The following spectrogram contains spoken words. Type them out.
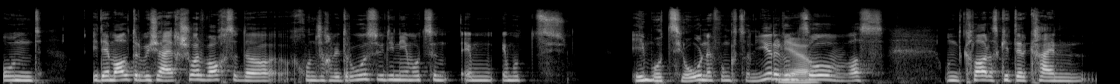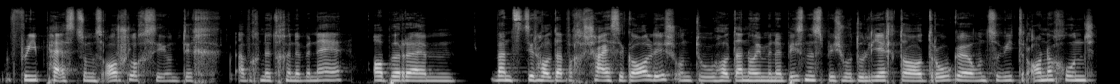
Und in dem Alter bist du eigentlich schon erwachsen, da kommst du ein bisschen raus, wie deine Emotion, em, Emotio- Emotionen funktionieren Ja. und so. Was, und klar, es gibt dir keinen Free Pass, um ein Arschloch zu sein und dich einfach nicht können benehmen. Aber ähm, wenn es dir halt einfach scheißegal ist und du halt auch noch in einem Business bist, wo du leicht an Drogen und so weiter ankommst,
